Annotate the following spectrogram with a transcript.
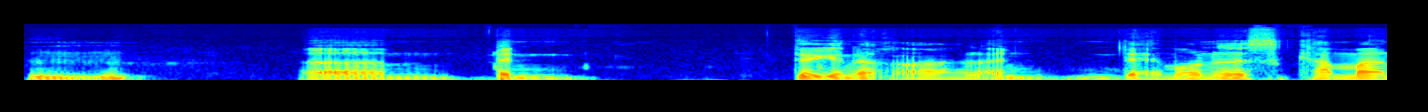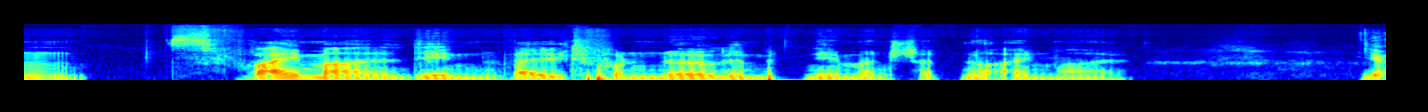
Mhm. Ähm, wenn der General ein Dämon ist, kann man zweimal den Wald von Nörgel mitnehmen, anstatt nur einmal. Ja.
